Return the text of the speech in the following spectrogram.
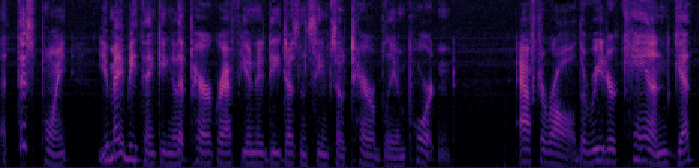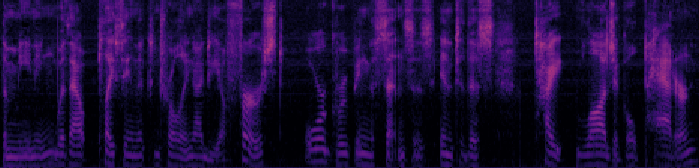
At this point, you may be thinking that paragraph unity doesn't seem so terribly important. After all, the reader can get the meaning without placing the controlling idea first or grouping the sentences into this tight logical pattern.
